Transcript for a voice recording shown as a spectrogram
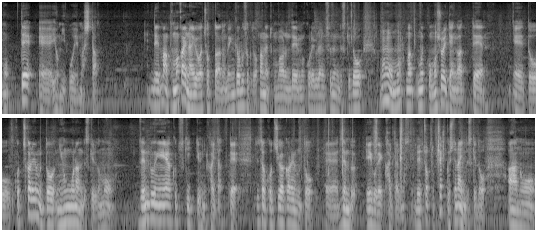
持って、えー、読み終えました。でまあ細かい内容はちょっとあの勉強不足で分かんないとこもあるんで、まあ、これぐらいにするんですけどこの本も,、ま、もう一個面白い点があって、えーと、こっちから読むと日本語なんですけれども全文英訳付きっていうふうに書いてあって実はこっち側から読むと、えー、全部英語で書いてあります。でちょっとチェックしてないんですけどあの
